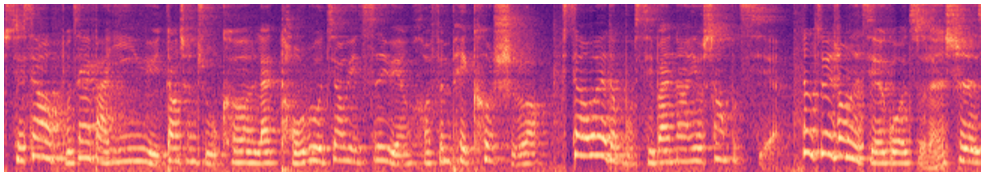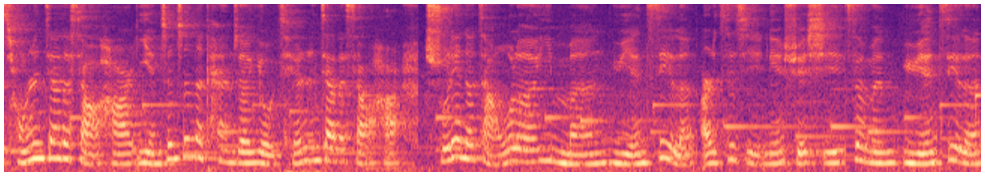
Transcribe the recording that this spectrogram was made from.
学校不再把英语当成主科来投入教育资源和分配课时了，校外的补习班呢又上不起，那最终的结果只能是穷人家的小孩眼睁睁地看着有钱人家的小孩熟练地掌握了一门语言技能，而自己连学习这门语言技能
